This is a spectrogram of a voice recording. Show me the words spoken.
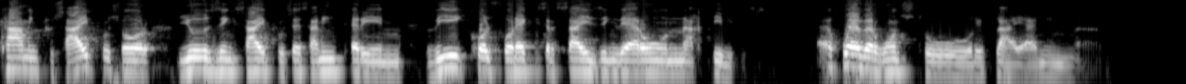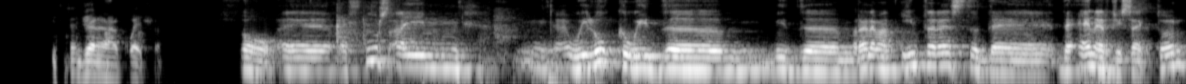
coming to Cyprus or using Cyprus as an interim vehicle for exercising their own activities? Uh, whoever wants to reply, I mean, uh, it's a general question. So, uh, of course, I we look with uh, with um, relevant interest the the energy sector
